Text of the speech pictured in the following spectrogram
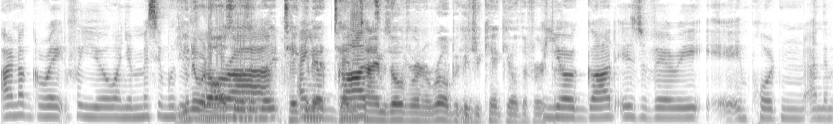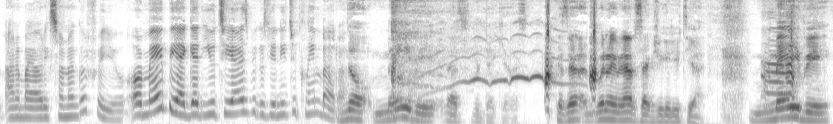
are not great for you, and you're messing with You your You know what also isn't great? Taking it ten gut, times over in a row because you can't kill it the first time. Your gut is very eh, important, and the antibiotics are not good for you. Or maybe I get UTIs because you need to clean better. No, maybe that's ridiculous because uh, we don't even have sex. You get UTI. Maybe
